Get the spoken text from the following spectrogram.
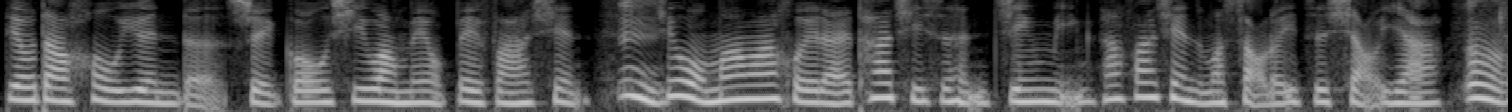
丢到后院的水沟，希望没有被发现。嗯，结果我妈妈回来，她其实很精明，她发现怎么少了一只小鸭。嗯，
